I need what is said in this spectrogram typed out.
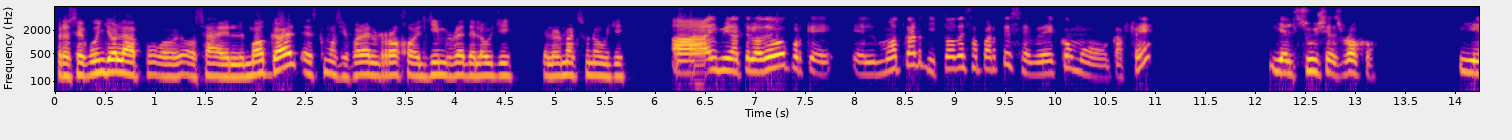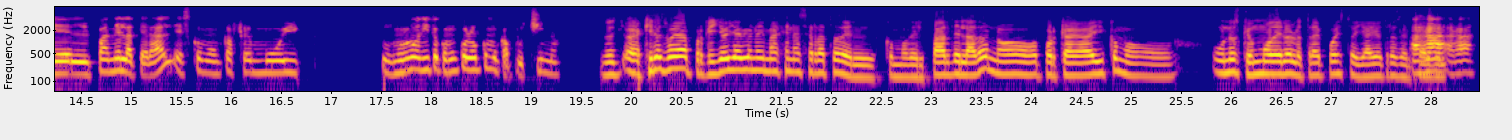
Pero según yo, la, o sea, el Mudguard es como si fuera el rojo, el Jim Red del OG, el Air Max 1 OG. Ay, mira, te lo debo porque el Modcard y toda esa parte se ve como café y el sush es rojo. Y el panel lateral es como un café muy, pues muy bonito, como un color como capuchino. Pues, Aquí les voy a, porque yo ya vi una imagen hace rato del, como del par de lado, no, porque hay como unos que un modelo lo trae puesto y hay otros del par. Ajá, ajá.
